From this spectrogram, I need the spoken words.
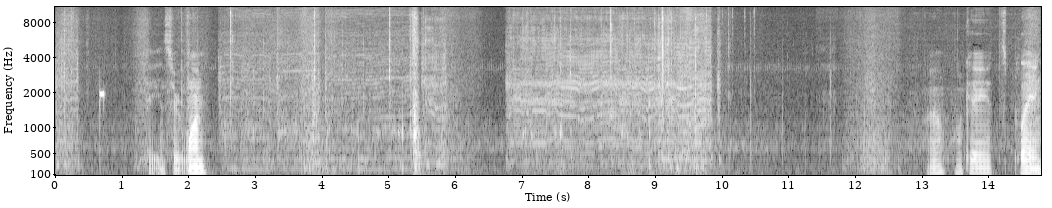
Okay, insert one. Okay, it's playing.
